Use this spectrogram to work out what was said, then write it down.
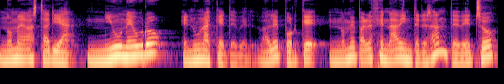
no me gastaría ni un euro en una kettlebell, ¿vale? Porque no me parece nada interesante. De hecho,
